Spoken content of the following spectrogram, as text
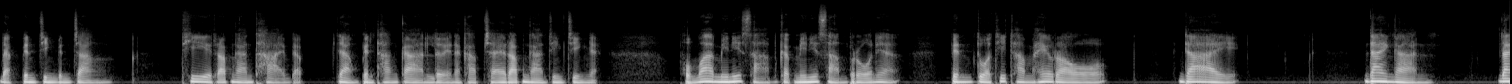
แบบเป็นจริงเป็นจัง ที่รับงานถ่ายแบบอย่างเป็นทางการเลยนะครับ ใช้รับงานจริง ๆ เนี่ย ผมว่ามินิ3กับมินิ3 Pro เนี่ย เป็นตัวที่ทำให้เราได้ได้งาน ได้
